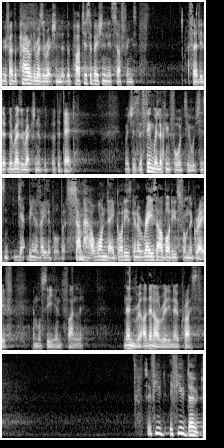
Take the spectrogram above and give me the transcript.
we've had the power of the resurrection, the, the participation in His sufferings. Thirdly, the, the resurrection of the, of the dead which is the thing we're looking forward to, which hasn't yet been available. But somehow, one day, God is going to raise our bodies from the grave, and we'll see Him finally. And then, then I'll really know Christ. So if you, if you don't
